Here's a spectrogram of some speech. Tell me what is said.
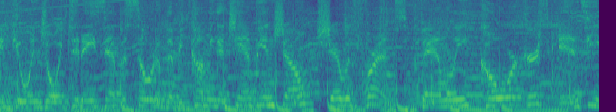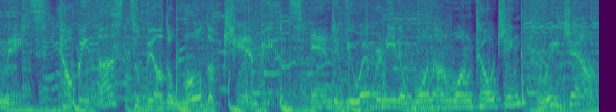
If you enjoyed today's episode of the Becoming a Champion show, share with friends, family, coworkers, and teammates, helping us to build a world of champions. And if you ever need a one-on-one coaching, reach out.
